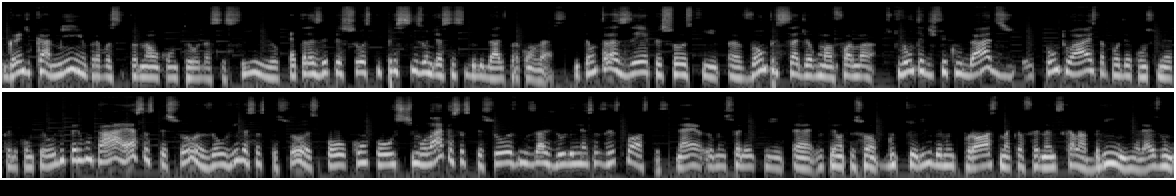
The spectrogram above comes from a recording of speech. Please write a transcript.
grande caminho para você tornar um conteúdo acessível é trazer pessoas que precisam de acessibilidade para a conversa. Então, trazer pessoas que uh, vão precisar de alguma forma, que vão ter dificuldades pontuais para poder consumir aquele conteúdo e perguntar a essas pessoas, ouvir essas pessoas, ou, com, ou estimular que essas pessoas nos ajudem nessas respostas, né? Eu mencionei que uh, eu tenho uma pessoa muito querida e muito próxima, que é o Fernando Scalabrini, aliás, um,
